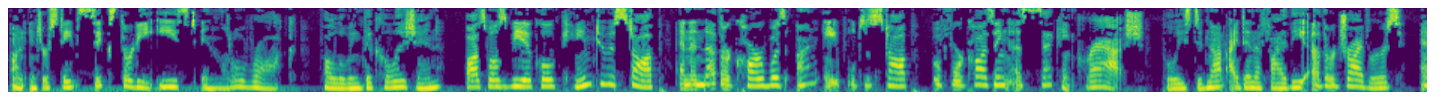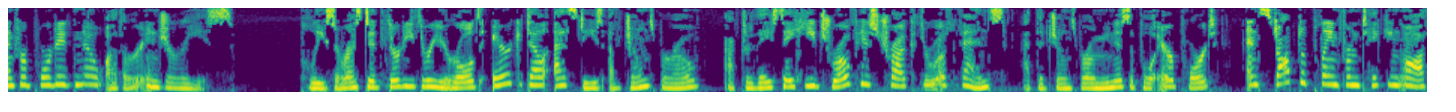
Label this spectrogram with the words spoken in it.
on Interstate 630 East in Little Rock. Following the collision, Boswell's vehicle came to a stop and another car was unable to stop before causing a second crash. Police did not identify the other drivers and reported no other injuries. Police arrested 33 year old Eric Del Estes of Jonesboro after they say he drove his truck through a fence at the Jonesboro Municipal Airport and stopped a plane from taking off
